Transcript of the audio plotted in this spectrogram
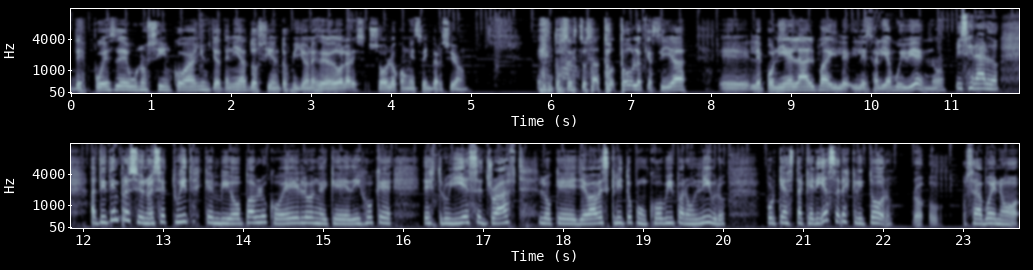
Después de unos cinco años ya tenía 200 millones de dólares solo con esa inversión. Entonces, todo, lo que hacía eh, le ponía el alma y le, salía muy bien, ¿no? Luis Gerardo, ¿a ti te impresionó ese tweet que envió Pablo Coelho en el que dijo que destruía ese draft, lo que llevaba escrito con Kobe para un libro? Porque hasta quería ser escritor. O sea, bueno,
